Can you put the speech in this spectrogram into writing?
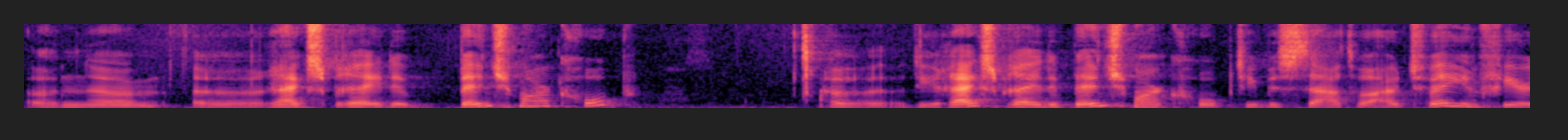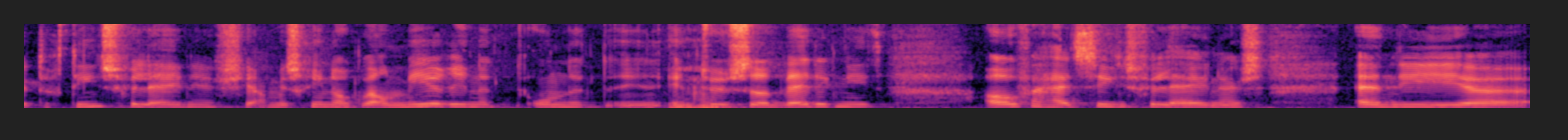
een rijksbrede benchmarkgroep. Die rijksbrede benchmarkgroep die bestaat wel uit 42 dienstverleners. Ja, misschien ook wel meer in het, onder, in, intussen, mm -hmm. dat weet ik niet. Overheidsdienstverleners. En die, uh, uh,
